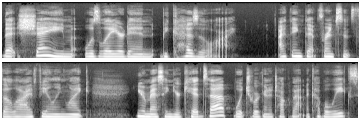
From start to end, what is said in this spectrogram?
that shame was layered in because of the lie. I think that, for instance, the lie of feeling like you're messing your kids up, which we're going to talk about in a couple weeks,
